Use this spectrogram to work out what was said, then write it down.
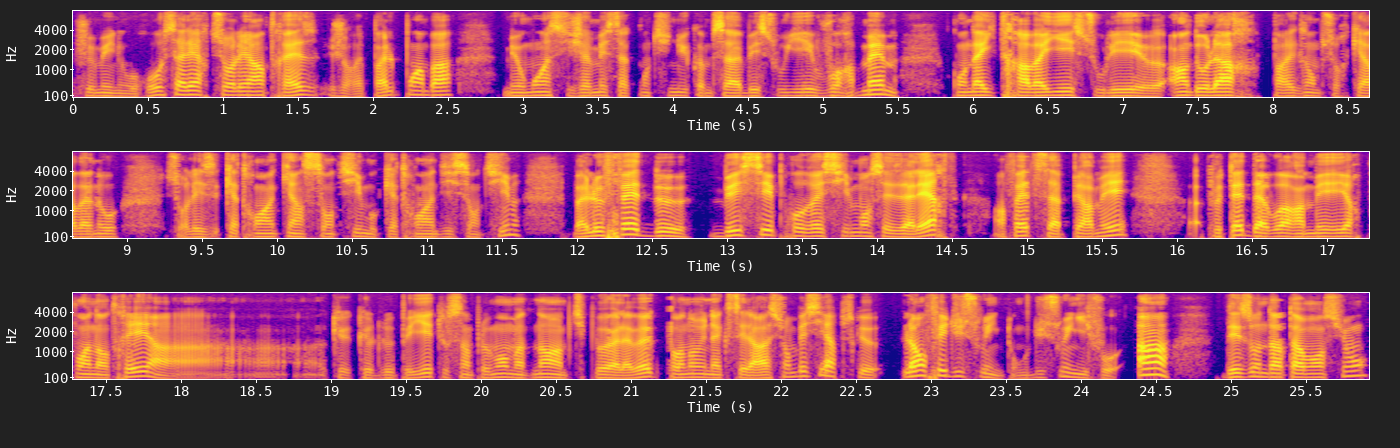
Je mets une grosse alerte sur les 1,13. J'aurai pas le point bas, mais au moins, si jamais ça continue comme ça à baissouiller, voire même qu'on aille travailler sous les 1 euh, dollar, par exemple sur Cardano, sur les 95 centimes ou 90 centimes, bah, le fait de baisser progressivement ces alertes, en fait, ça permet peut-être d'avoir un meilleur point d'entrée que, de le payer tout simplement maintenant un petit peu à l'aveugle pendant une accélération baissière. Parce que là, on fait du swing. Donc, du swing, il faut un, des zones d'intervention,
